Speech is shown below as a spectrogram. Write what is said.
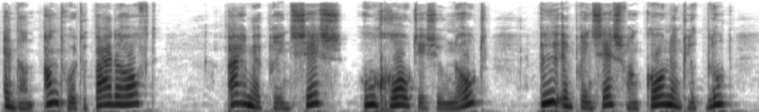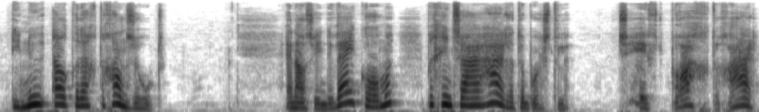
En dan antwoordt het paardenhoofd, Arme prinses, hoe groot is uw nood? U een prinses van koninklijk bloed, die nu elke dag de ganzen hoedt. En als we in de wei komen, begint ze haar haren te borstelen. Ze heeft prachtig haar.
